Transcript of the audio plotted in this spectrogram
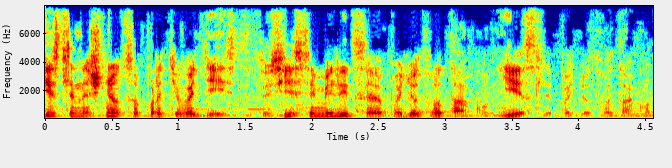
если начнется противодействие, то есть если милиция пойдет в атаку, если пойдет в атаку,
